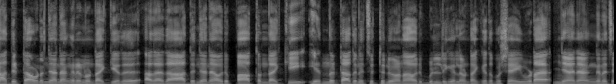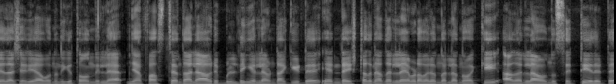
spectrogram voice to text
ആദ്യ ടൗൺ ഞാൻ അങ്ങനെയാണ് ഉണ്ടാക്കിയത്. അതായത് ആദ്യം ഞാൻ ആ ഒരു പാത്ത് ഉണ്ടാക്കി എന്നിട്ട് അതിന് ചുറ്റിനുമാണ് ആ ഒരു ബിൽഡിംഗ് എല്ലാം ഉണ്ടാക്കിയത്. പക്ഷേ ഇവിടെ ഞാൻ അങ്ങനെ ചെയ്താൽ ശരിയാവുമെന്ന് എനിക്ക് തോന്നുന്നില്ല. ഞാൻ ഫസ്റ്റ് എന്തായാലും ആ ഒരു ബിൽഡിംഗ് എല്ലാം ഉണ്ടാക്കിയിട്ട് എന്റെ ഇഷ്ടത്തിന് അതെല്ലാം എവിടെ വരുമെന്നെല്ലാം നോക്കി അതെല്ലാം ഒന്ന് സെറ്റ് ചെയ്തിട്ട്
